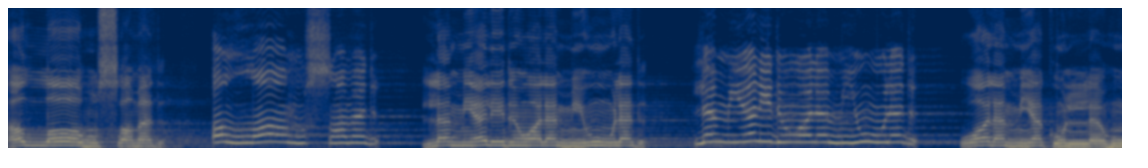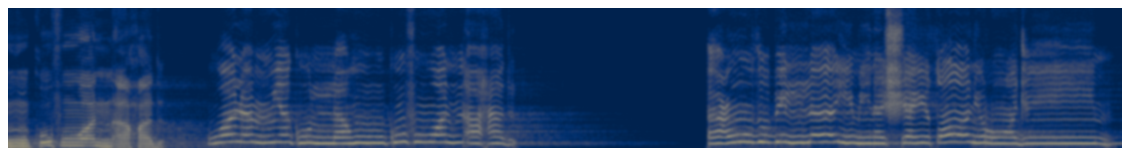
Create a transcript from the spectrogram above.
الله الصمد. الله الصمد. لم يلد ولم يولد. لم يلد ولم يولد. ولم يكن له كفوا أحد. ولم يكن له كفوا أحد. أعوذ بالله من الشيطان الرجيم.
